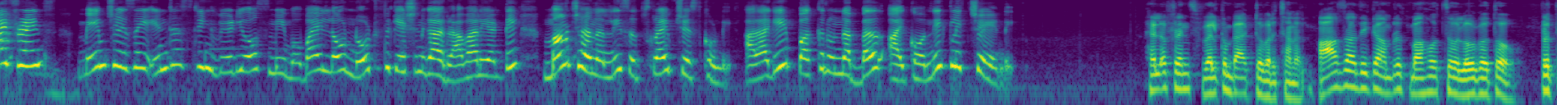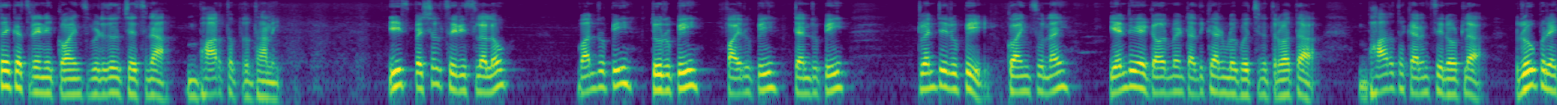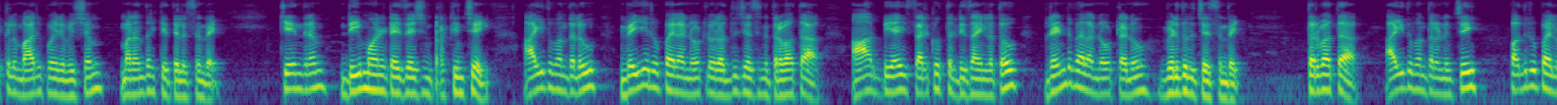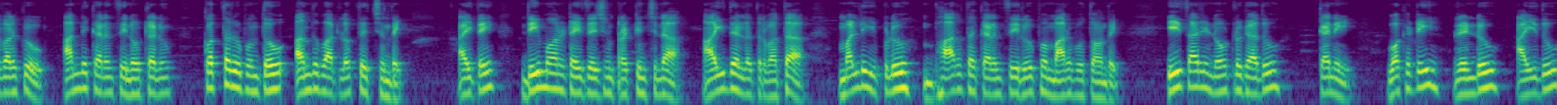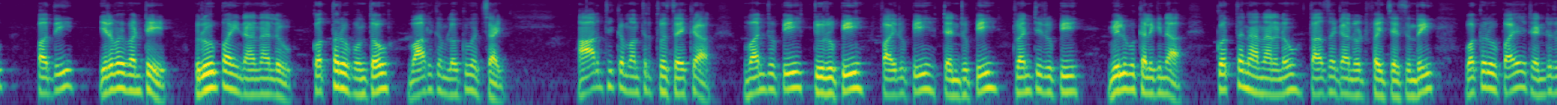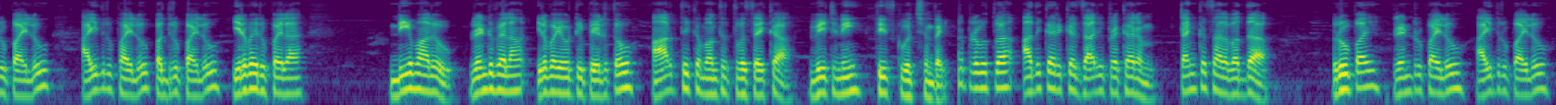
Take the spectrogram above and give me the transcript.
Hi friends మేము చేసే interesting videos మీ మొబైల్లో నోటిఫికేషన్గా రావాలి అంటే మా ఛానల్ని సబ్స్క్రైబ్ చేసుకోండి. అలాగే పక్కనున్న బెల్ ఐకాన్ని క్లిక్ చేయండి. Hello friends welcome back to our channel ఆజాదీగా Amrit Mahotsav లోగోతో ప్రత్యేక శ్రేణి కాయిన్స్ విడుదల చేసిన భారత ప్రధాని. ఈ special సిరీస్లలో one rupee two rupee five rupee ten rupee twenty rupee coins ఉన్నాయి. ఎన్డీఏ గవర్నమెంట్ అధికారంలోకి వచ్చిన తర్వాత భారత కరెన్సీ నోట్ల రూపురేఖలు మారిపోయిన విషయం మనందరికీ తెలిసిందే. కేంద్రం డిమానిటైజేషన్ ప్రకటించి ఐదు వందలు వెయ్యి రూపాయల నోట్లు రద్దు చేసిన తర్వాత ఆర్బీఐ సరికొత్త డిజైన్లతో రెండు వేల నోట్లను విడుదల చేసింది. తర్వాత ఐదు వందల నుంచి పది రూపాయల వరకు అన్ని కరెన్సీ నోట్లను కొత్త రూపంతో అందుబాటులోకి తెచ్చింది. అయితే డిమానిటైజేషన్ ప్రకటించిన ఐదేళ్ళ తర్వాత మళ్ళీ ఇప్పుడు భారత కరెన్సీ రూపం మారబోతోంది. ఈసారి నోట్లు కాదు కానీ ఒకటి రెండు ఐదు పది ఇరవై వంటి రూపాయి నాణాలు కొత్త రూపంతో వాడకంలోకి వచ్చాయి. ఆర్థిక మంత్రిత్వ శాఖ one rupee two rupee five rupee ten rupee twenty rupee విలువ కలిగిన కొత్త నాణాలను తాజాగా నోటిఫై చేసింది. ఒక రూపాయి రెండు రూపాయలు ఐదు రూపాయలు పది రూపాయలు ఇరవై రూపాయల నియమాలు రెండు వేల ఇరవై ఒకటి పేరుతో ఆర్థిక మంత్రిత్వ శాఖ వీటిని తీసుకువచ్చింది. ప్రభుత్వ అధికారిక జారీ ప్రకారం టంకసాల వద్ద రూపాయి రెండు రూపాయలు ఐదు రూపాయలు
